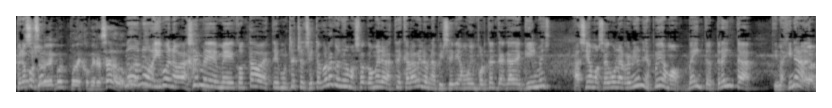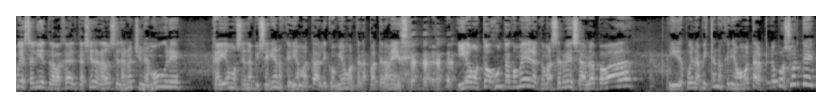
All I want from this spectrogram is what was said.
Pero por Sí, pero suerte. después podés comer asado. No, no, y bueno, ayer me, me contaba este muchacho, ¿se te acordás cuando íbamos a comer a las Tres Carabelas, una pizzería muy importante acá de Quilmes? Hacíamos alguna reunión y después íbamos 20 o 30, ¿te imaginás? Una Después de salir de trabajar del taller a las 12 de la noche, una mugre, caíamos en la pizzería, nos querían matar, le comíamos hasta las patas a la mesa. íbamos todos juntos a comer, a tomar cerveza, a hablar pavadas, y después en la pista nos queríamos matar. Pero por suerte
